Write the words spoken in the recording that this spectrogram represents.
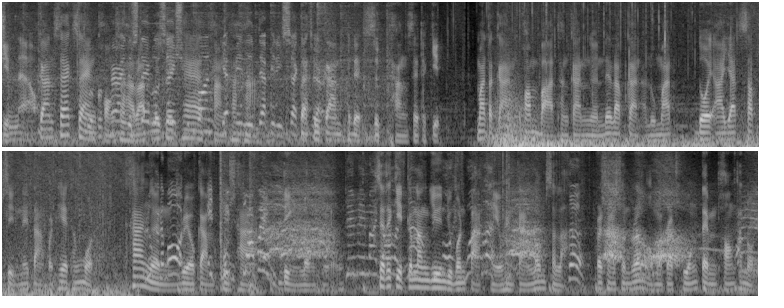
กิจ intervention now. การแทรกแซงของสหรัฐไม่ใช่แค่ทางทหารแต่คือการเผด็จศึกทางเศรษฐกิจ มาตรการคว่ำบาตรทางการเงินได้รับการอนุมัติ โดยอายัดทรัพย์สินในต่างประเทศทั้งหมด ค่าเงินเรียวกัมพูชาดิ่งลงเหว เศรษฐกิจกำลังยืนอยู่บนปากเหวแห่งการล่มสลายประชาชนเริ่มออกมาประท้วงเต็มท้องถนน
